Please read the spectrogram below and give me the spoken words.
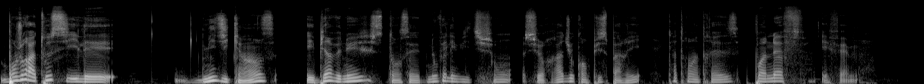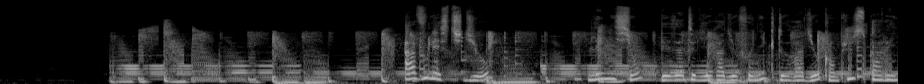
Bonjour à tous, il est midi 15 et bienvenue dans cette nouvelle émission sur Radio Campus Paris 93.9 FM. À vous les studios, l'émission des ateliers radiophoniques de Radio Campus Paris.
